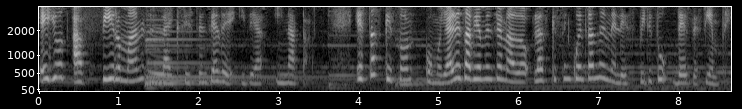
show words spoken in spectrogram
ellos afirman la existencia de ideas innatas. Estas que son, como ya les había mencionado, las que se encuentran en el espíritu desde siempre.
